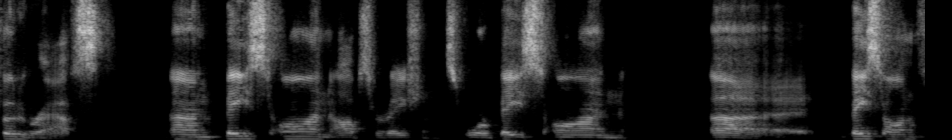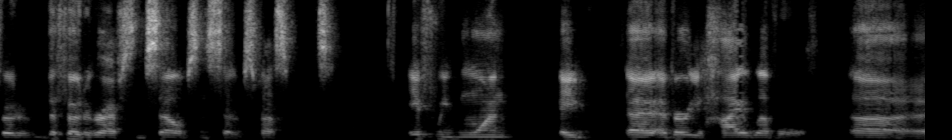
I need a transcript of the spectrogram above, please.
photographs um, based on observations or based on uh, based on photo, the photographs themselves instead of specimens. If we want a, a, very high level uh,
